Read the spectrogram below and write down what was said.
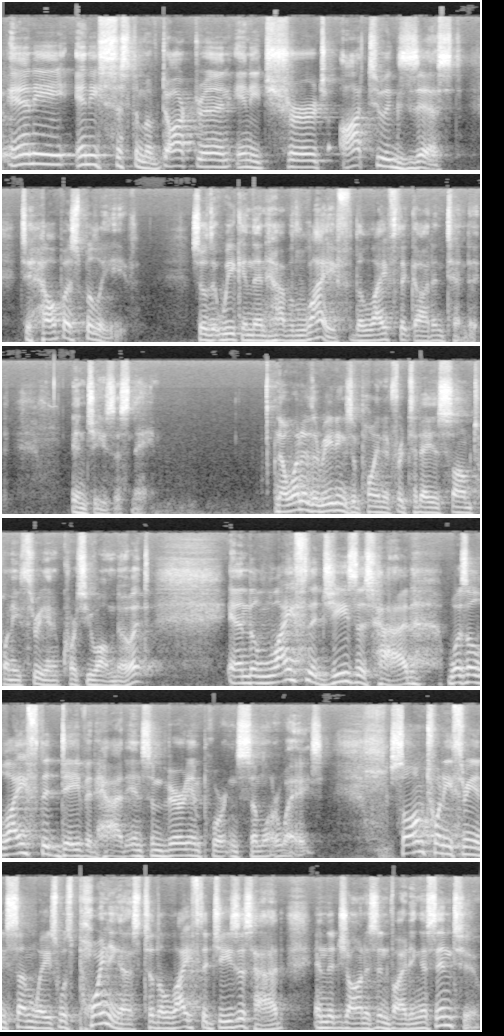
any, any system of doctrine, any church ought to exist to help us believe so that we can then have life, the life that God intended in Jesus' name. Now, one of the readings appointed for today is Psalm 23, and of course, you all know it. And the life that Jesus had was a life that David had in some very important similar ways. Psalm 23, in some ways, was pointing us to the life that Jesus had and that John is inviting us into.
